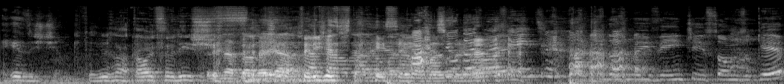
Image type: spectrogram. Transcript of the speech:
resistindo. Feliz Natal e feliz. Feliz Natal, Dayana. Feliz Natal, resistência aí. Partiu Amanda. 2020! Partiu 2020 e somos o quê?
